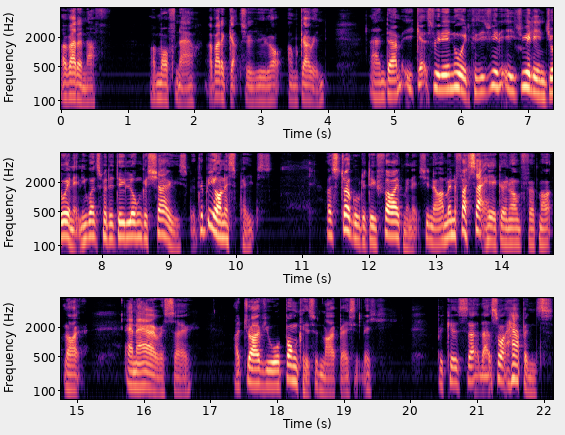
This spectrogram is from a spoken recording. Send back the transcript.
I've had enough. I'm off now. I've had a guts with you lot. I'm going. And um, he gets really annoyed because he's really, he's really enjoying it and he wants me to do longer shows. But to be honest, peeps, I struggle to do five minutes. You know, I mean, if I sat here going on for my, like an hour or so, I'd drive you all bonkers, wouldn't I, basically? Because uh, that's what happens.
